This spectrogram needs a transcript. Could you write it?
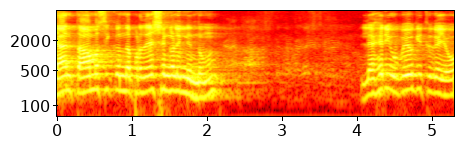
ഞാൻ താമസിക്കുന്ന പ്രദേശങ്ങളിൽ നിന്നും ലഹരി ഉപയോഗിക്കുകയോ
